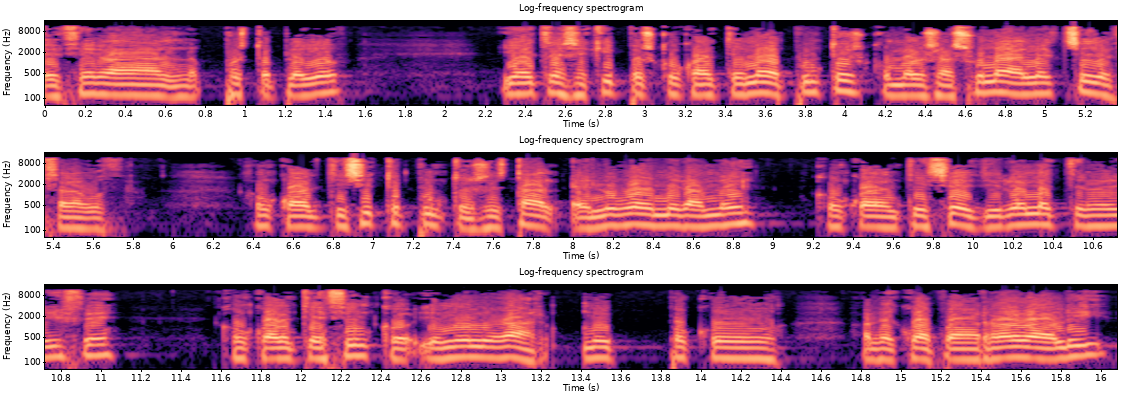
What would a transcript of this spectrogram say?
encierran puesto playoff. Y hay tres equipos con 49 puntos como los Asuna, el Elche y el Zaragoza. Con 47 puntos están el Lugo de Mirandés, con 46 Girona Tenerife, con 45 y en un lugar muy poco adecuado para Real Valladolid,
